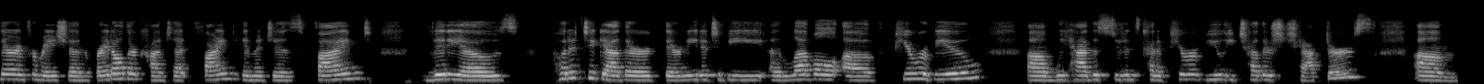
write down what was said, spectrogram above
their information, write all their content, find images, find videos, put it together, there needed to be a level of peer review. Um, we had the students kind of peer review each other's chapters. Um,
